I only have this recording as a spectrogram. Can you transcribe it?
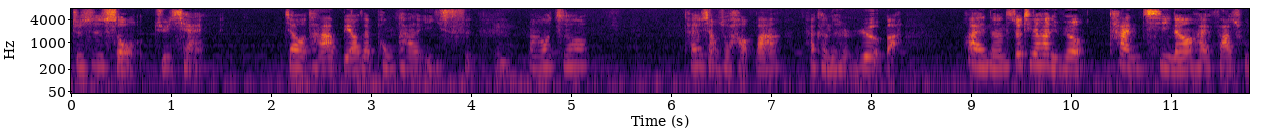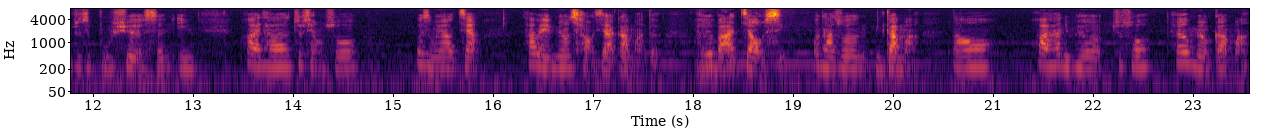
就是手举起来，叫他不要再碰他的意思。嗯，然后之后他就想说好吧，他可能很热吧。后来呢，就听到他女朋友叹气，然后还发出就是不屑的声音。后来他就想说，为什么要这样？他们也没有吵架干嘛的，他就把他叫醒，问他说你干嘛？然后后来他女朋友就说他又没有干嘛，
